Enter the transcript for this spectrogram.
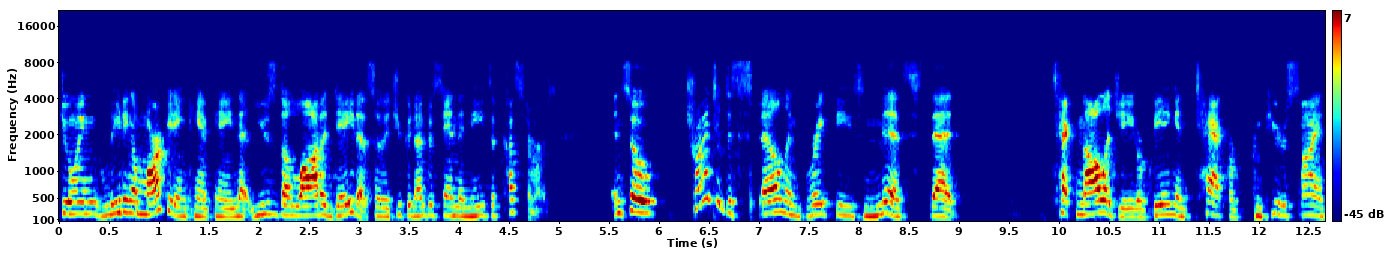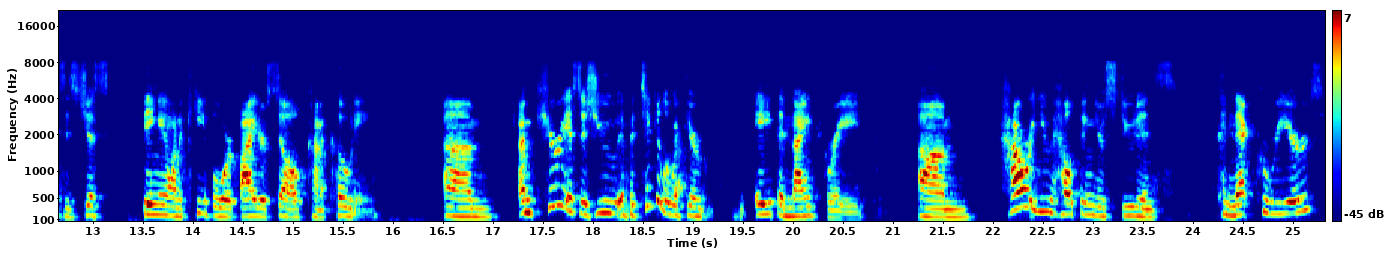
doing leading a marketing campaign that uses a lot of data so that you can understand the needs of customers. And so trying to dispel and break these myths that technology or being in tech or computer science is just being on a keyboard by yourself kind of coding. Um, I'm curious as you in particular with your eighth and ninth grade, um, how are you helping your students connect careers,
